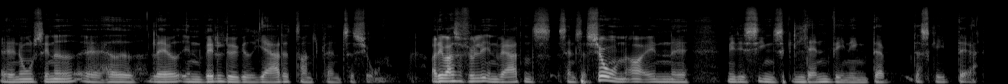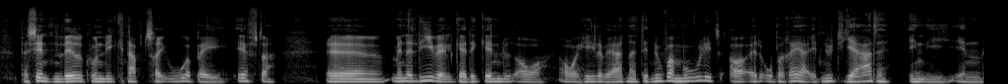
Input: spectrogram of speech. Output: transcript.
øh, nogensinde øh, havde lavet en vellykket hjertetransplantation. Og det var selvfølgelig en verdens sensation og en øh, medicinsk landvinding, der, der skete der. Patienten levede kun lige knap tre uger bag efter, øh, men alligevel gav det genlyd over, over hele verden, at det nu var muligt at, at operere et nyt hjerte ind i en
